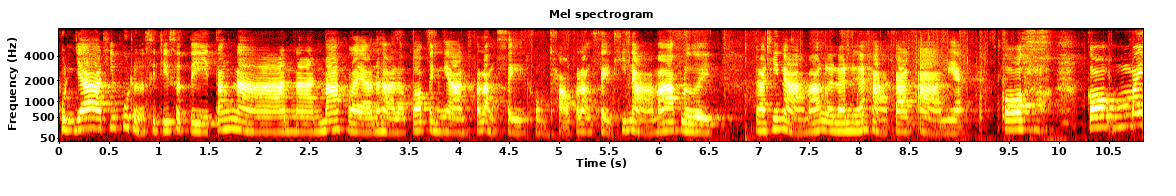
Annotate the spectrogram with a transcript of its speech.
คุณย่าที่พูดถึงสิทธิสตรีตั้งนานนานมากแล้วนะคะ แล้วก็เป็นงานฝรั่งเศสของชาวฝรั่งเศสที่หนามากเลยนะที่หนามากเลยแล้วเนื้อหาการอ่านเนี่ย ก็ก็ไม่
